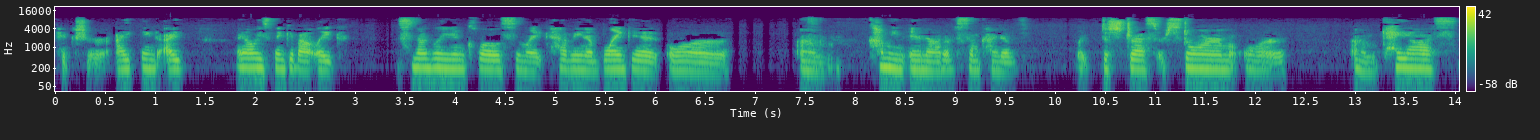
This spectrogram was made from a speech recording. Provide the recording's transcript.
picture. I think I, I always think about like snuggling in close and like having a blanket or um, coming in out of some kind of like distress or storm or um, chaos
